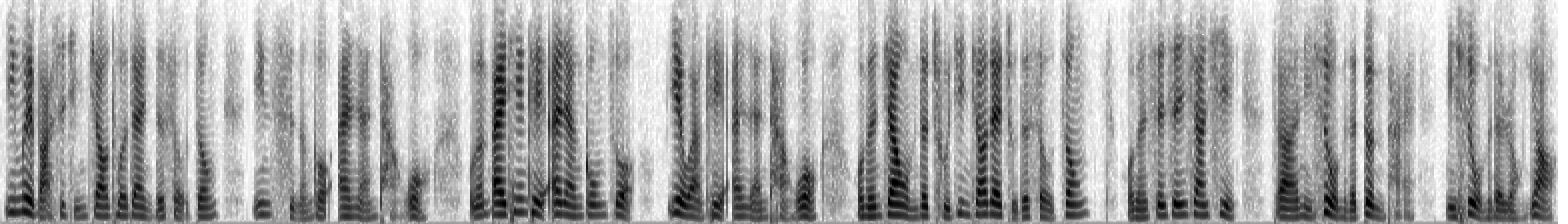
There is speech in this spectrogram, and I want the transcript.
因为把事情交托在你的手中，因此能够安然躺卧。我们白天可以安然工作，夜晚可以安然躺卧。我们将我们的处境交在主的手中，我们深深相信，是吧？你是我们的盾牌，你是我们的荣耀，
